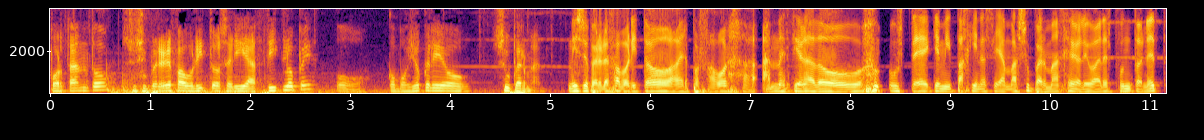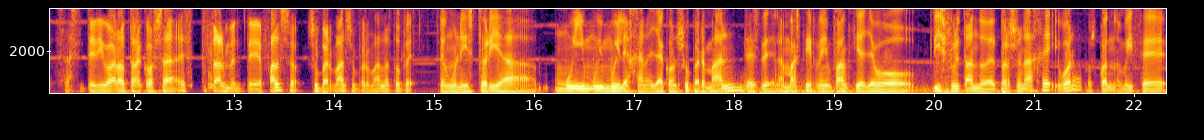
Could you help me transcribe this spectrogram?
Por tanto, ¿su superhéroe favorito sería Cíclope o, como yo creo, Superman? Mi superhéroe favorito, a ver, por favor, ha, mencionado usted que mi página se llama supermangeolivares.net. O sea, si te digo ahora otra cosa, es totalmente falso. Superman, Superman a tope. Tengo una historia muy, muy, muy lejana ya con Superman. Desde la más tierna infancia llevo disfrutando del personaje y bueno, pues cuando me hice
